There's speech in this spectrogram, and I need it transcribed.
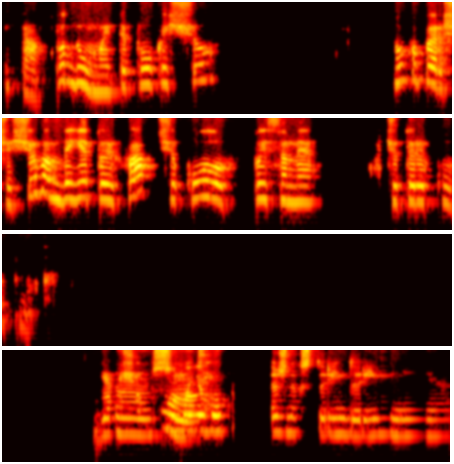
І так, подумайте поки що. Ну, по-перше, що вам дає той факт, що коло вписане в чотирикутник? Якщо М, Сума коло його протилежних сторін дорівнює.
